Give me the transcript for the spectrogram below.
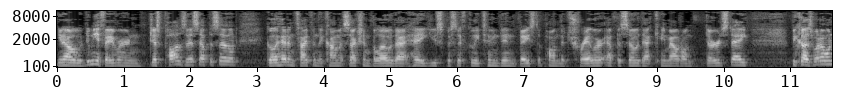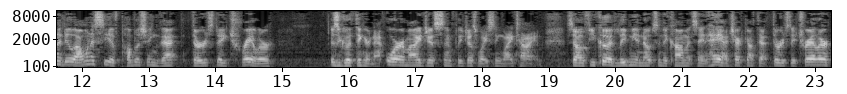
you know, do me a favor and just pause this episode. Go ahead and type in the comment section below that, hey, you specifically tuned in based upon the trailer episode that came out on Thursday. Because what I want to do, I want to see if publishing that Thursday trailer is a good thing or not, or am I just simply just wasting my time? So if you could leave me a notes in the comments saying, "Hey, I checked out that Thursday trailer.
